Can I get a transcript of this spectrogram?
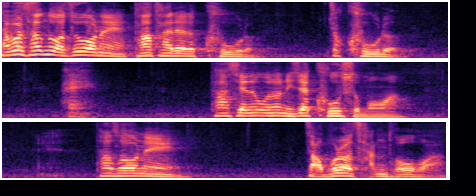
找不到长头发之后呢，他太太就哭了，就哭了。哎，他先生问说你在哭什么啊？他说呢，找不到长头发，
